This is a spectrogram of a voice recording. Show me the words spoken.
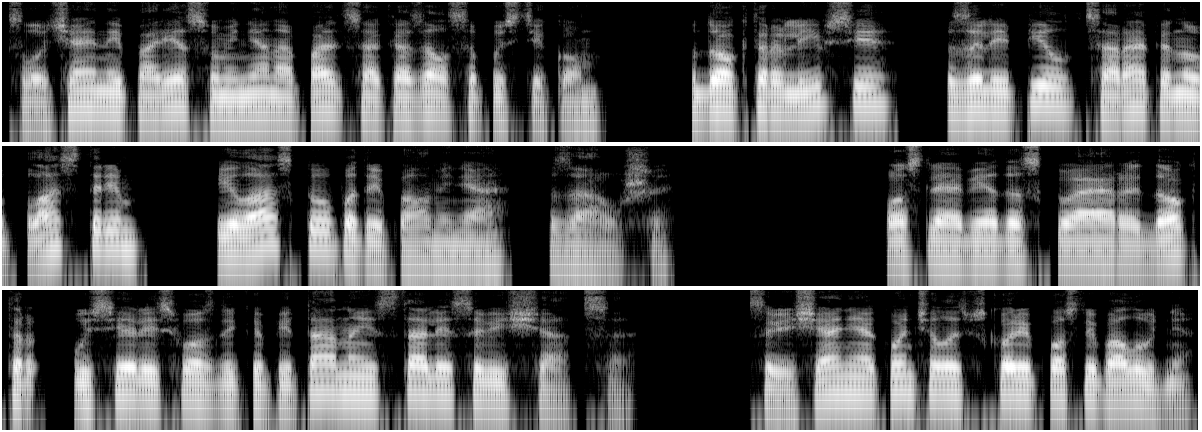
Случайный порез у меня на пальце оказался пустяком. Доктор Ливси залепил царапину пластырем и ласково потрепал меня за уши. После обеда Сквайр и доктор уселись возле капитана и стали совещаться. Совещание окончилось вскоре после полудня.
